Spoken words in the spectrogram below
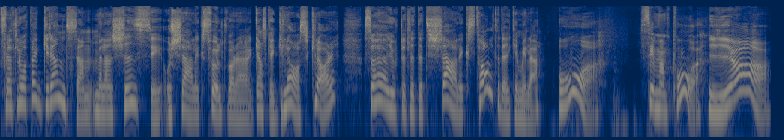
För att låta gränsen mellan cheesy och kärleksfullt vara ganska glasklar så har jag gjort ett litet kärlekstal till dig Camilla. Åh, ser man på? Ja!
